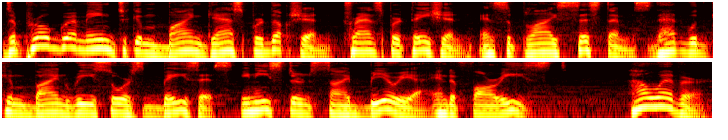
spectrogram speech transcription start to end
The program aimed to combine gas production, transportation, and supply systems that would combine resource bases in eastern Siberia and the Far East. However,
